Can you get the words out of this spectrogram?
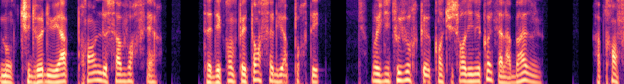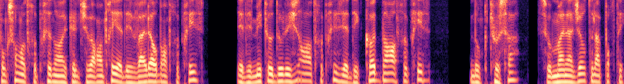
Donc, tu dois lui apprendre le savoir-faire. Tu as des compétences à lui apporter. Moi, je dis toujours que quand tu sors d'une école, tu as la base. Après, en fonction de l'entreprise dans laquelle tu vas rentrer, il y a des valeurs d'entreprise, il y a des méthodologies dans l'entreprise, il y a des codes dans l'entreprise. Donc tout ça, c'est au manager de l'apporter.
